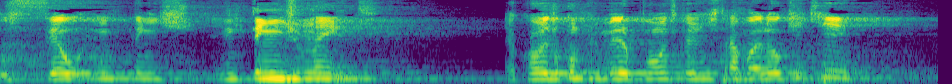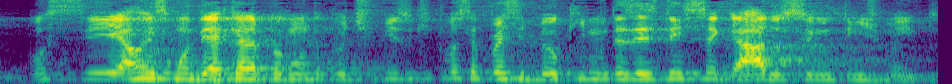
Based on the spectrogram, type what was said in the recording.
o seu entendimento? De acordo com o primeiro ponto que a gente trabalhou, o que, que você, ao responder aquela pergunta que eu te fiz, o que, que você percebeu que muitas vezes tem cegado o seu entendimento?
